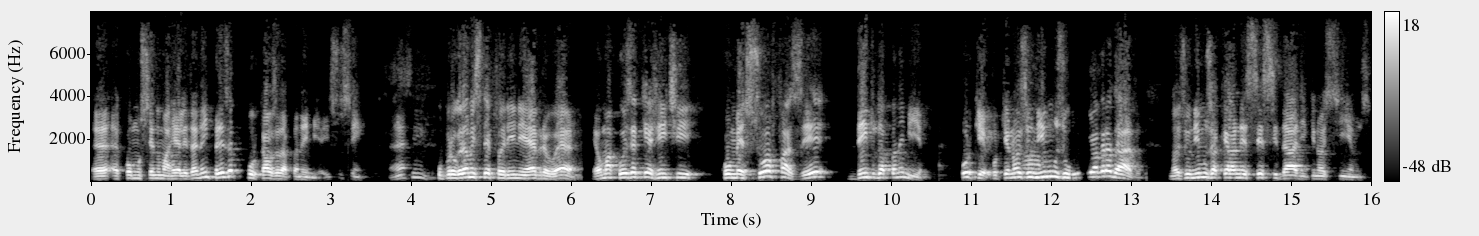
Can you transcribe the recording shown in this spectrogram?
é, é como sendo uma realidade da empresa por causa da pandemia, isso sim. Né? sim. O programa Stefanini Everywhere é uma coisa que a gente começou a fazer dentro da pandemia. Por quê? Porque nós ah. unimos o útil e o agradável. Nós unimos aquela necessidade que nós tínhamos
